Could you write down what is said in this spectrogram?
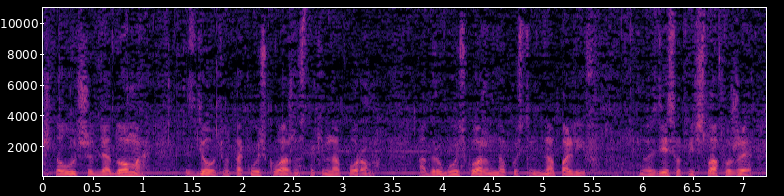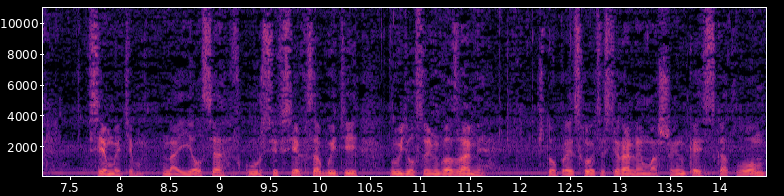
что лучше для дома сделать вот такую скважину с таким напором, а другую скважину, допустим, на полив. Но здесь вот Вячеслав уже всем этим наелся, в курсе всех событий, увидел своими глазами что происходит со стиральной машинкой, с котлом,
